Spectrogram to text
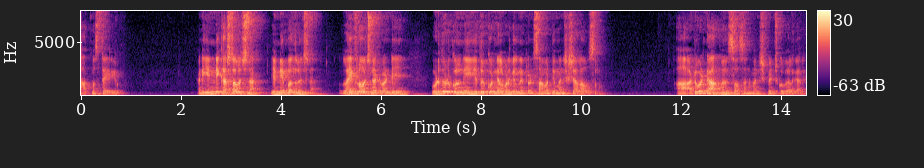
ఆత్మస్థైర్యం. అంటే ఎన్ని కష్టాలు వచ్చినా ఎన్ని ఇబ్బందులు వచ్చినా లైఫ్లో వచ్చినటువంటి ఒడిదుడుకుల్ని ఎదుర్కొని నిలబడగలిగినటువంటి సామర్థ్యం మనిషికి చాలా అవసరం. ఆ అటువంటి ఆత్మవిశ్వాసాన్ని మనిషి పెంచుకోగలగాలి.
